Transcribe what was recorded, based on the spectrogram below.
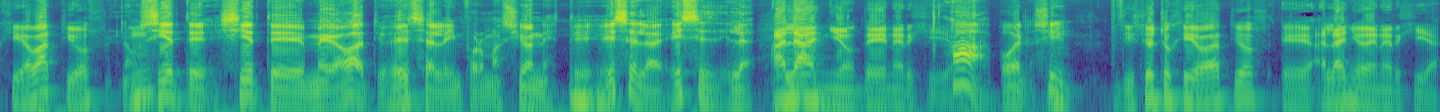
gigavatios. No, 7, megavatios, esa es la información. Este, esa es la, es la... Al año de energía. Ah, bueno, sí. 18 gigavatios eh, al año de energía,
